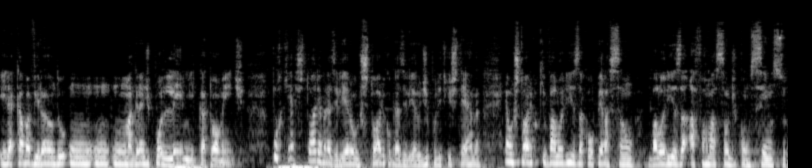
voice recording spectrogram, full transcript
ele acaba virando um, um, uma grande polêmica atualmente. Porque a história brasileira, o histórico brasileiro de política externa, é um histórico que valoriza a cooperação, valoriza a formação de consenso,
